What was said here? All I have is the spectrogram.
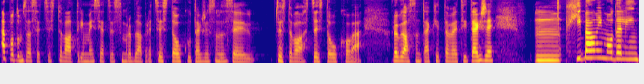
a potom zase cestoval 3 mesiace, som robila pre cestovku, takže som zase cestovala s cestovkou a robila som takéto veci. Takže mm, chýbal mi modeling,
